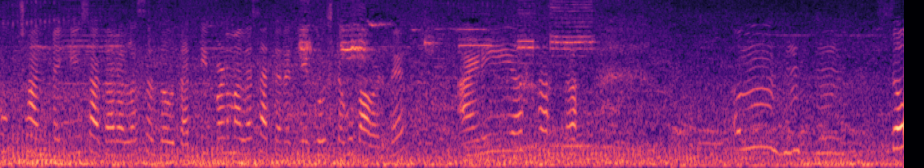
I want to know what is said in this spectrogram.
खूप छानपैकी साताऱ्याला सजवतात. ती पण मला साताऱ्यातली एक गोष्ट खूप आवडते. आणि सो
